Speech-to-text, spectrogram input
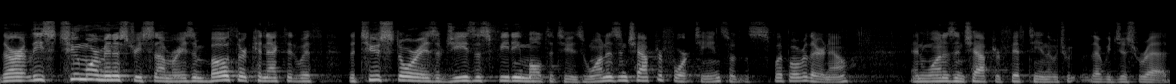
there are at least two more ministry summaries, and both are connected with the two stories of Jesus feeding multitudes. One is in chapter 14, so let's flip over there now, and one is in chapter 15, which we, that we just read.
